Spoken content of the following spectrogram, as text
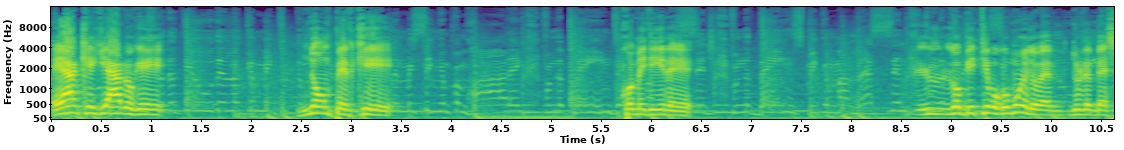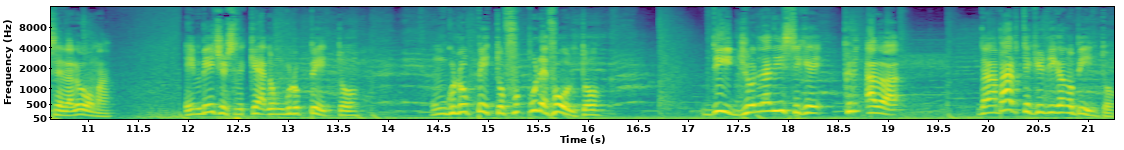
è anche chiaro che non perché come dire l'obiettivo comune dovrebbe essere la Roma e invece si è creato un gruppetto, un gruppetto pure folto, di giornalisti che, allora, da una parte criticano Pinto,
